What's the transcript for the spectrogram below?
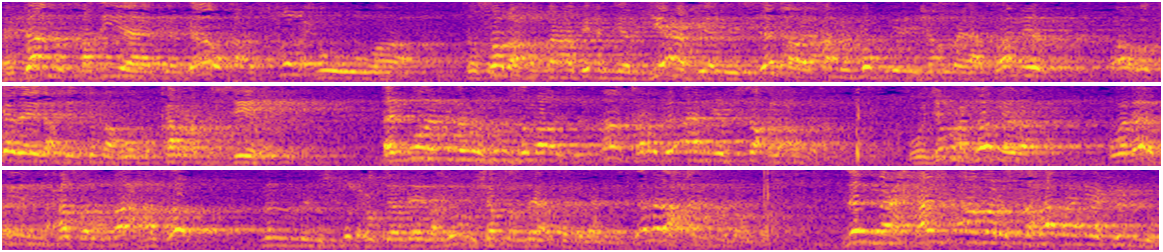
ما دام القضية هكذا وقع الصلح وتصالحوا معه بأن يرجع في هذه السنة والعام المقبل إن شاء الله يعتمر وكذا إلى آخره كما هو مقرر في السيرة. المهم أن الرسول صلى الله عليه وسلم قرر بأن يفسخ العمرة وجمع معتمرا ولكن حصل ما حصل من الصلح وكذا إلى آخره وشرط الله يعتمر هذه السنة حل من لما حل أمر الصحابة أن يحلوا.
